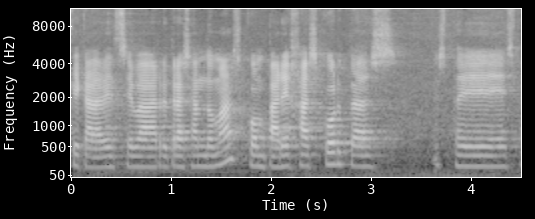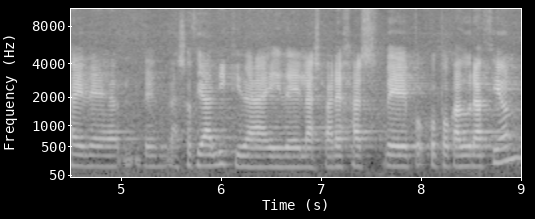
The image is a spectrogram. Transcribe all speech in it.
que cada vez se va retrasando más, con parejas cortas, este, esta idea de la sociedad líquida y de las parejas de poca duración,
